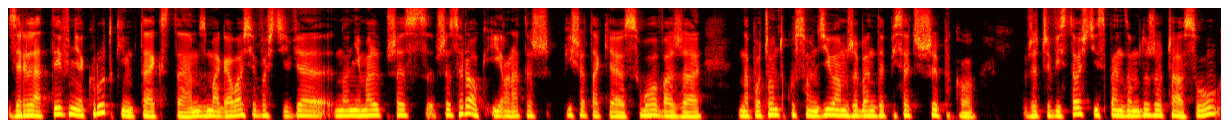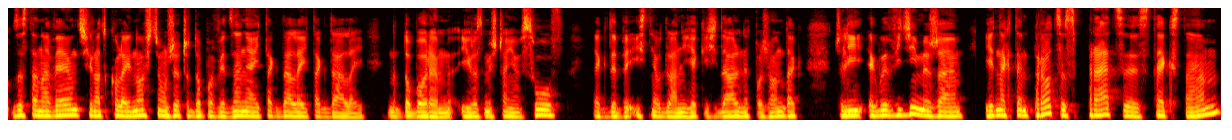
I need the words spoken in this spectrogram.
z relatywnie krótkim tekstem zmagała się właściwie no niemal przez, przez rok i ona też pisze takie słowa, że na początku sądziłam, że będę pisać szybko. W rzeczywistości spędzam dużo czasu zastanawiając się nad kolejnością rzeczy do powiedzenia i tak dalej, i tak dalej, nad doborem i rozmieszczeniem słów, jak gdyby istniał dla nich jakiś idealny porządek. Czyli jakby widzimy, że jednak ten proces pracy z tekstem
